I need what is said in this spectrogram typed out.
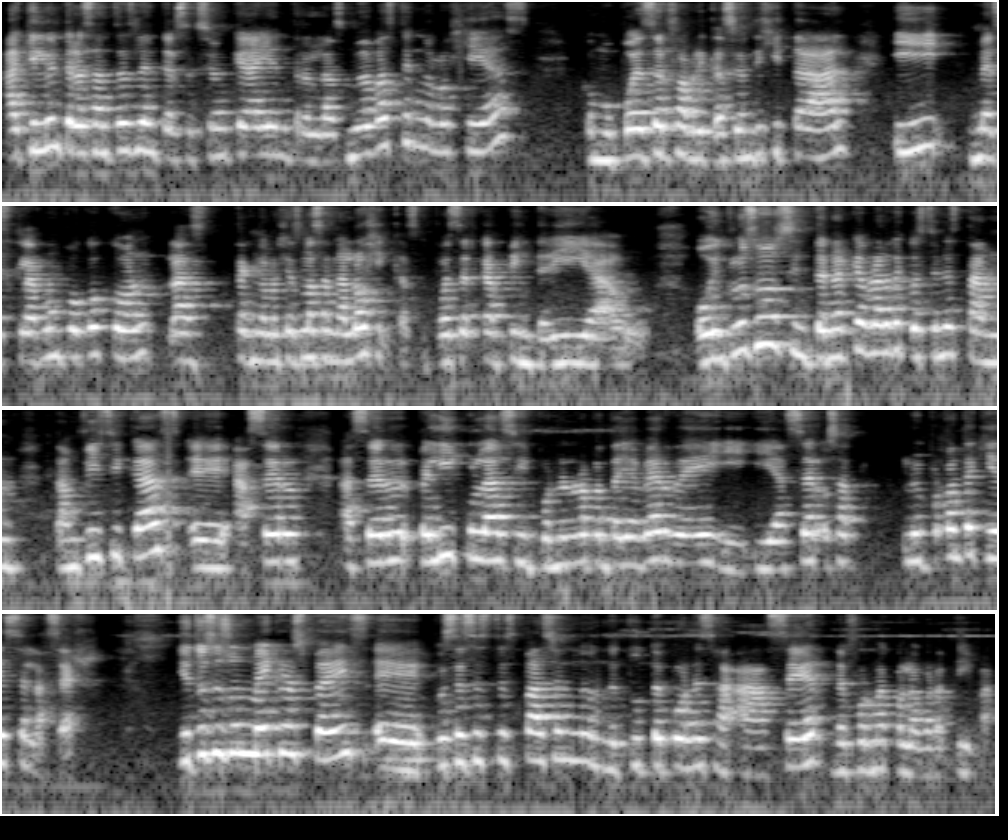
aquí lo interesante es la intersección que hay entre las nuevas tecnologías como puede ser fabricación digital y mezclarlo un poco con las tecnologías más analógicas, que puede ser carpintería o, o incluso sin tener que hablar de cuestiones tan, tan físicas, eh, hacer, hacer películas y poner una pantalla verde y, y, hacer, o sea, lo importante aquí es el hacer. Y entonces un makerspace, eh, pues es este espacio en donde tú te pones a, a hacer de forma colaborativa.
